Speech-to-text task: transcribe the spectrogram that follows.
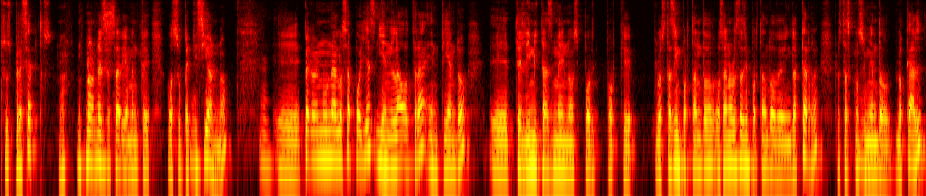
sus preceptos, ¿no? No necesariamente, o su petición, ¿no? mm. Eh, pero en una los apoyas y en la otra, entiendo, eh, te limitas menos por- porque lo estás importando, o sea, no lo estás importando de Inglaterra, lo estás consumiendo local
